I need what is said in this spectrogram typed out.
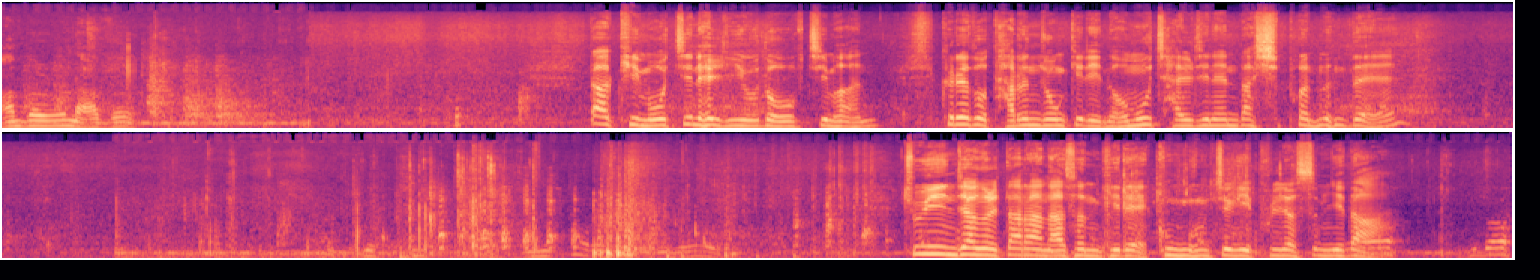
안 밟아 놔둬. 딱히 못 지낼 이유도 없지만 그래도 다른 종끼리 너무 잘 지낸다 싶었는데 주인장을 따라 나선 길에 궁금증이 풀렸습니다. 이거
